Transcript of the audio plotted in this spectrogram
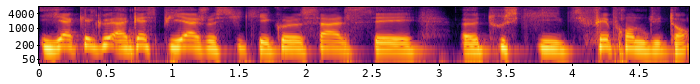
il y a quelque, un gaspillage aussi qui est colossal, c'est tout ce qui fait prendre du temps.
